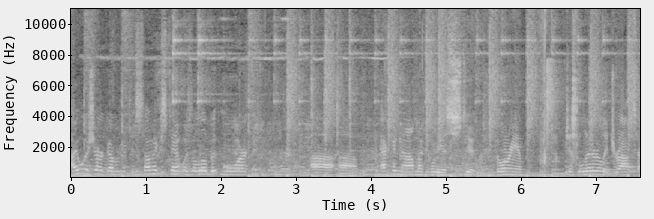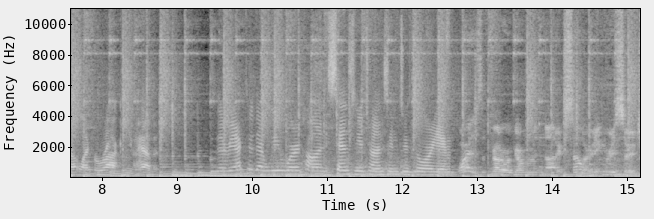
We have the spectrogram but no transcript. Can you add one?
I wish our government, to some extent, was a little bit more uh, um, economically astute. Thorium just literally drops out like a rock and you have it. The reactor that we work on sends neutrons into thorium. Why is the federal government not accelerating research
